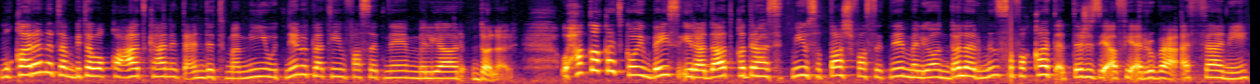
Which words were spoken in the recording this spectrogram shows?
مقارنة بتوقعات كانت عند 832.2 مليار دولار. وحققت Coinbase إيرادات قدرها 616.2 مليون دولار من صفقات التجزئة في الربع الثاني.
